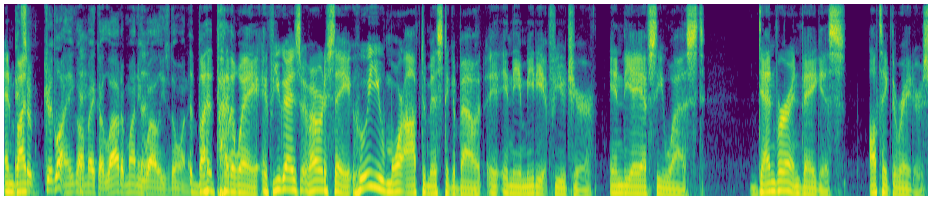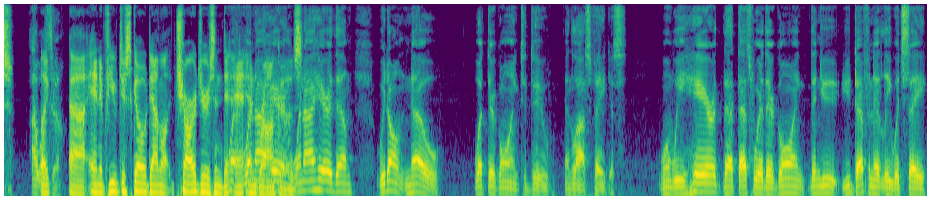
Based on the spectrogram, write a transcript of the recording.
And by so good luck. He's gonna make a lot of money while he's doing it. By by the way, if you guys, if I were to say, who are you more optimistic about i- in the immediate future in the AFC West, Denver and Vegas? I'll take the Raiders. I would like, too. Uh, and if you just go down the Chargers and, When- and, when and I hear- Broncos, when I hear them, we don't know what they're going to do in Las Vegas. When we hear that that's where they're going, then you, you definitely would say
